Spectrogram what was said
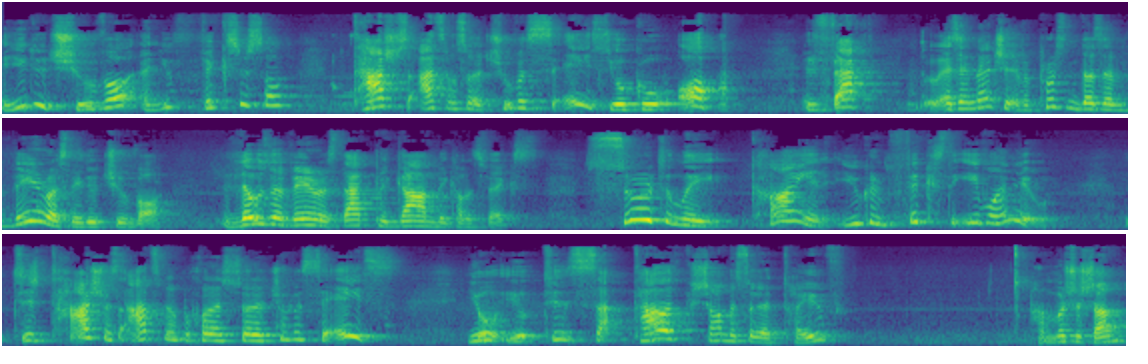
and you do tshuva, and you fix yourself, tashas atzma so tshuva se'es, you'll go up. In fact, as I mentioned, if a person does a virus, they do tshuva. Those averas, that pagam becomes fixed. Certainly, Cain, you can fix the evil in you. B'chol ha'shora tshuva se'es. You you talak sham ha'shora toiv. Hamush Hashem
